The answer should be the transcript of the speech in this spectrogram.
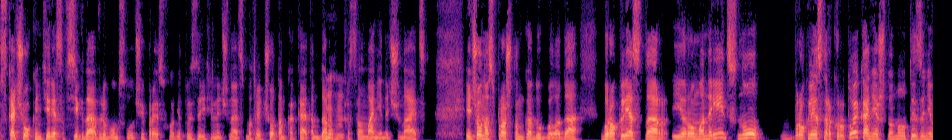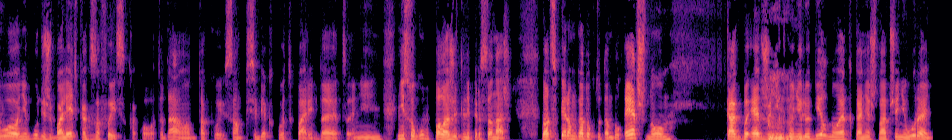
скачок интереса всегда в любом случае происходит. То есть зритель начинает смотреть, что там, какая там дорога mm-hmm. к Расселмании начинается. И что у нас в прошлом году было, да, Брок Леснер и Роман Рейнс, ну, Брок Леснер крутой, конечно, но ты за него не будешь болеть как за фейса какого-то, да, он такой сам по себе какой-то парень, да, это не, не сугубо положительный персонаж. В 21 году кто там был? Эдж, ну, как бы Эджи никто не любил, но это, конечно, вообще не уровень.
